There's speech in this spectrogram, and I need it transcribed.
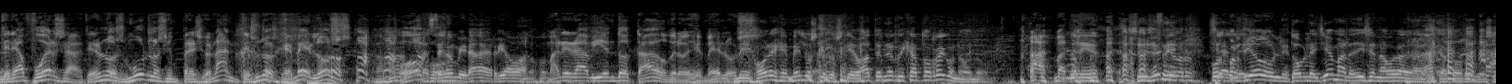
Tenía fuerza, tenía unos muslos impresionantes, unos gemelos. Ojo. Usted lo miraba de arriba abajo. Man era bien dotado, pero de gemelos. ¿Mejores gemelos que los que va a tener Ricardo Rego? No, no. Va a tener- Sí, señor, por partida doble. Doble yema le dicen ahora a Ricardo Rego. sí.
